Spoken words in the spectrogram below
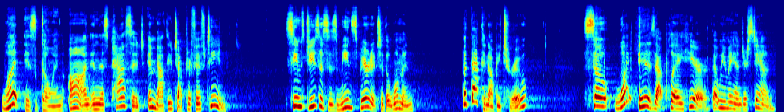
What is going on in this passage in Matthew chapter 15? Seems Jesus is mean spirited to the woman, but that cannot be true. So, what is at play here that we may understand?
